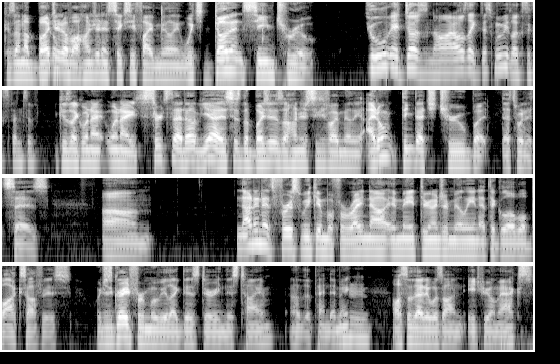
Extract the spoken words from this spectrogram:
Because on a budget of 165 million, which doesn't seem true. Dude, it does not. I was like, this movie looks expensive. Because like when I when I searched that up, yeah, it says the budget is 165 million. I don't think that's true, but that's what it says. Um, not in its first weekend, but for right now, it made 300 million at the global box office, which is great for a movie like this during this time of the pandemic. Mhm. Also, that it was on HBO Max,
